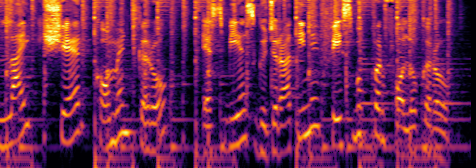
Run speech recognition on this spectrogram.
લાઇક શેર કોમેન્ટ કરો. એસબીએસ ગુજરાતીને ફેસબુક પર ફોલો કરો.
